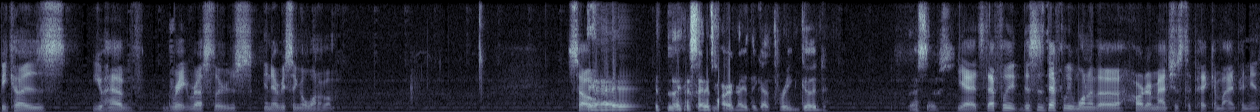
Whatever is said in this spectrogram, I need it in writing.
because you have great wrestlers in every single one of them. So yeah, Yeah. Like I said, it's hard, right? They got three good wrestlers. Yeah, it's definitely this is definitely one of the harder matches to pick in my opinion.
